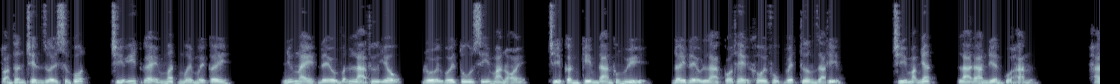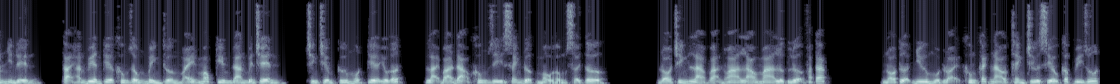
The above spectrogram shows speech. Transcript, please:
toàn thân trên dưới xương cốt, chí ít gãy mất mười mấy cây. Những này đều vẫn là thứ yếu, đối với tu sĩ mà nói, chỉ cần kim đan không hủy đây đều là có thể khôi phục vết thương da thịt. Chí mạng nhất là đan điền của hắn. Hắn nhìn đến, tại hắn viên kia không giống bình thường máy móc kim đan bên trên, chính chiếm cứ một tia yếu ớt, lại bá đạo không gì sánh được màu hồng sợi tơ. Đó chính là vạn hoa lão ma lực lượng phát tắc. Nó tựa như một loại không cách nào thành trừ siêu cấp virus,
